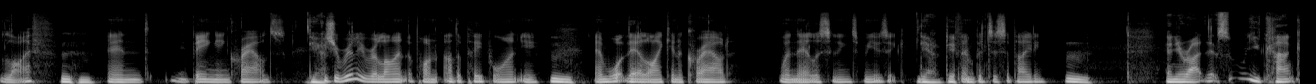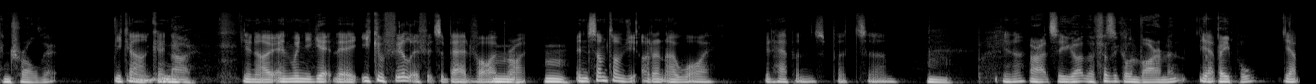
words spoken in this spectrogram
life Mm-hmm. and being in crowds Yeah. because you're really reliant upon other people, aren't you? Mm. And what they're like in a crowd when they're listening to music Yeah, definitely. and participating. Mm. And you're right. That's you can't control that. You can't, can no. you? You know, and when you get there, you can feel if it's a bad vibe, Mm. right? Mm. And sometimes you, I don't know why it happens, but um, Mm. you know, All right. So you got the physical environment, Yep. the people, Yep.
